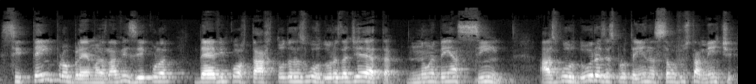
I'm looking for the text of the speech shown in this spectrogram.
se tem problemas na vesícula, devem cortar todas as gorduras da dieta. Não é bem assim. As gorduras e as proteínas são justamente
